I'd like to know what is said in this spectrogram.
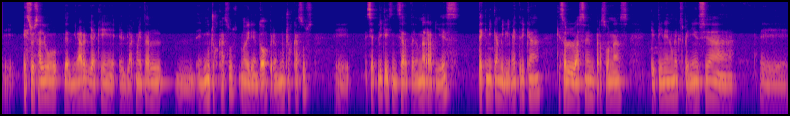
Eh, eso es algo de admirar, ya que el black metal, en muchos casos, no diría en todos, pero en muchos casos, eh, se aplica y se inserta en una rapidez técnica milimétrica que solo lo hacen personas que tienen una experiencia eh,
